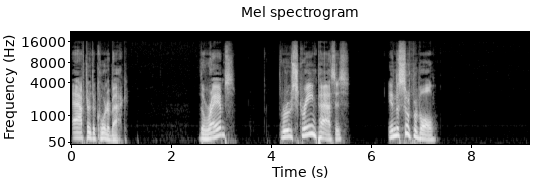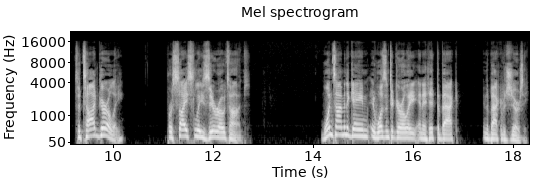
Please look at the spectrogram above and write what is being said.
after the quarterback. The Rams threw screen passes in the Super Bowl to Todd Gurley precisely zero times. One time in the game, it wasn't to Gurley and it hit the back in the back of his jersey.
